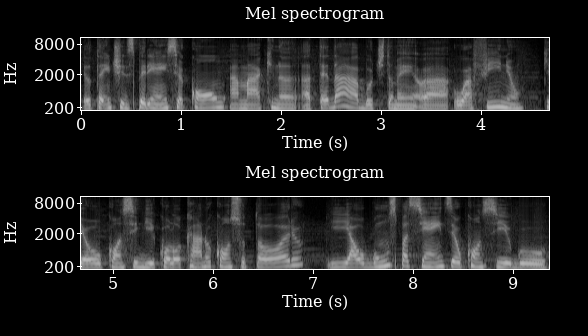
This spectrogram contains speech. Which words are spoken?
Eu tenho tido experiência com a máquina até da Abbott também, a, o Affinium, que eu consegui colocar no consultório e alguns pacientes eu consigo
